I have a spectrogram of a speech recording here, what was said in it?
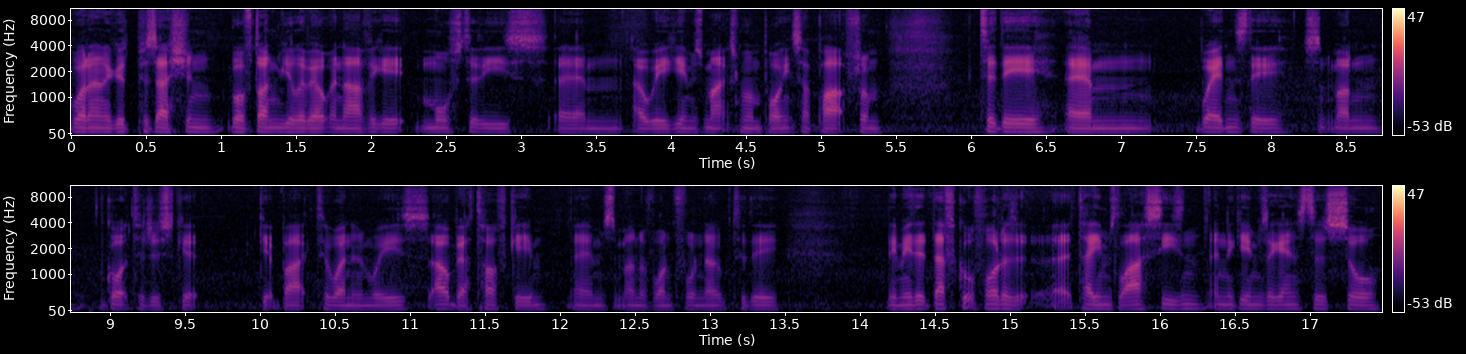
we're in a good position. We've done really well to navigate most of these um, away games, maximum points apart from today. Um, Wednesday, St Mirren got to just get get back to winning ways. That'll be a tough game. Um, St Mirren have won 4 0 today. They made it difficult for us at, times last season in the games against us, so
